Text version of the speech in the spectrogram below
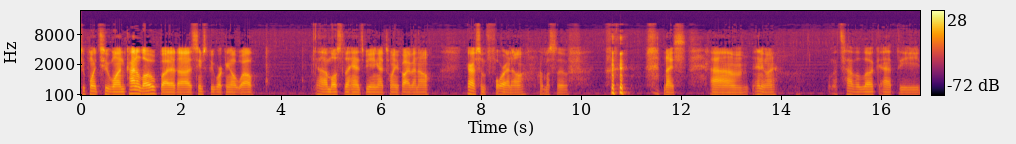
2.21, kind of low, but uh, it seems to be working out well. Uh, most of the hands being at 25 NL. Here I have some 4 NL. That must have. nice. Um, anyway, let's have a look at the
